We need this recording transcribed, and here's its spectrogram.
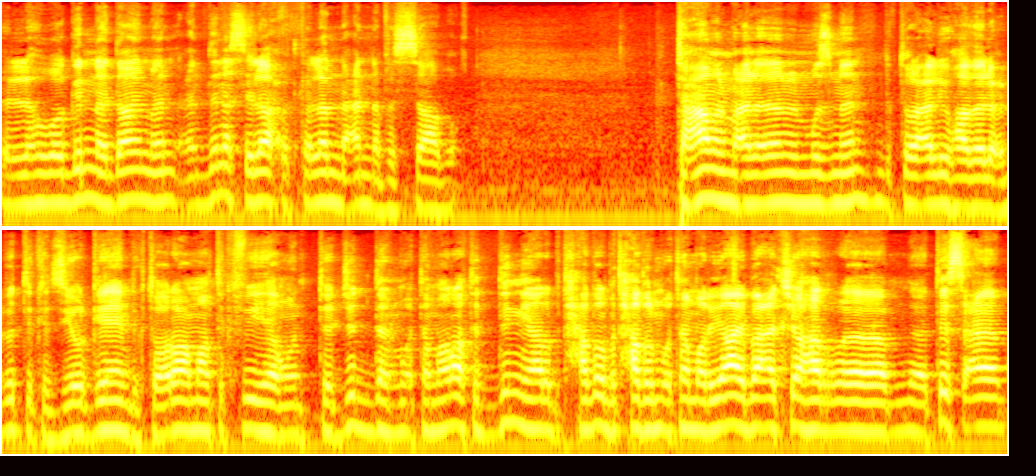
اللي هو قلنا دائما عندنا سلاح وتكلمنا عنه في السابق. التعامل مع الألم المزمن. دكتور علي وهذا لعبتك it's your game دكتوراه مالتك فيها وأنت جدا مؤتمرات الدنيا. بتحضر بتحضر مؤتمر جاي بعد شهر آه، تسعة.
